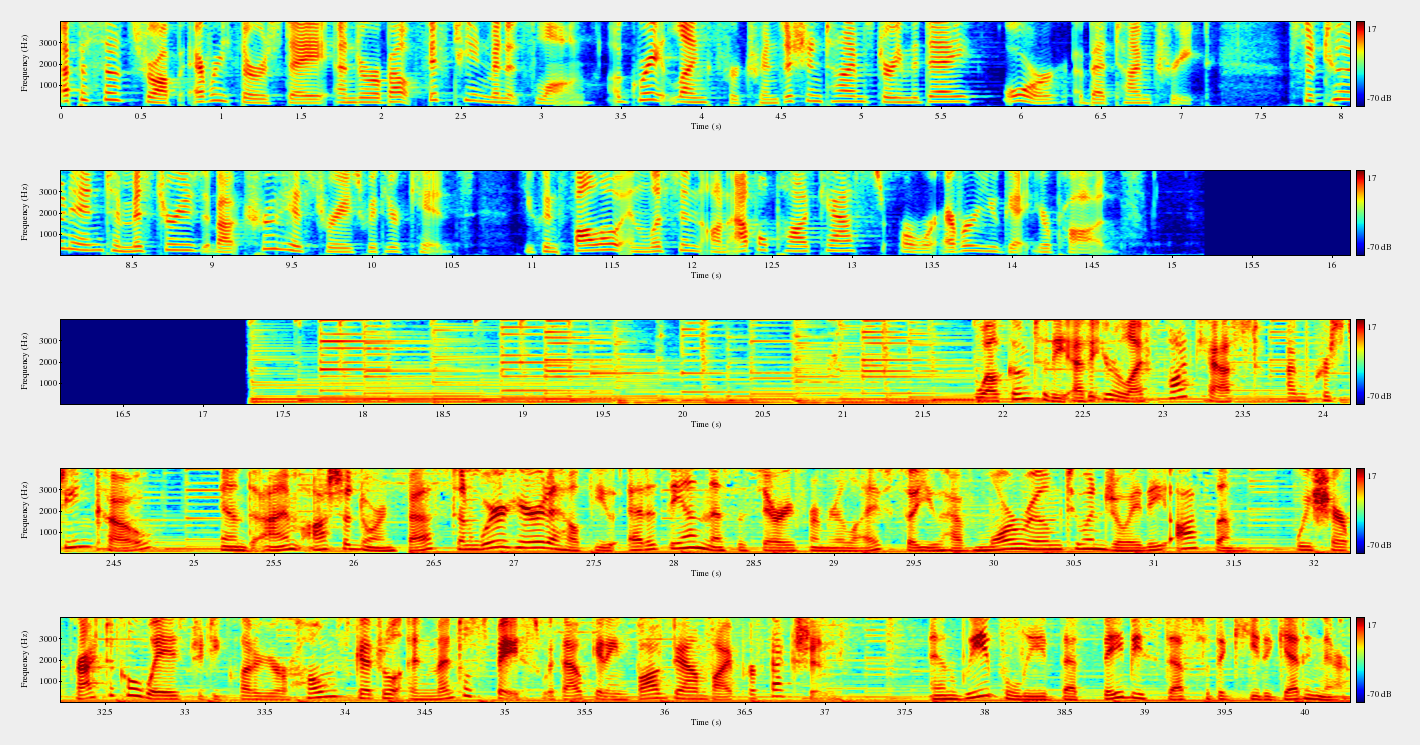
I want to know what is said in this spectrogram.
Episodes drop every Thursday and are about 15 minutes long, a great length for transition times during the day or a bedtime treat. So tune in to Mysteries About True Histories with your kids. You can follow and listen on Apple Podcasts or wherever you get your pods. Welcome to the Edit Your Life podcast. I'm Christine Koh. And I'm Asha Dornfest, and we're here to help you edit the unnecessary from your life so you have more room to enjoy the awesome. We share practical ways to declutter your home schedule and mental space without getting bogged down by perfection. And we believe that baby steps are the key to getting there.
